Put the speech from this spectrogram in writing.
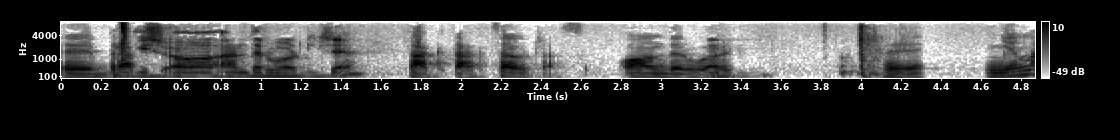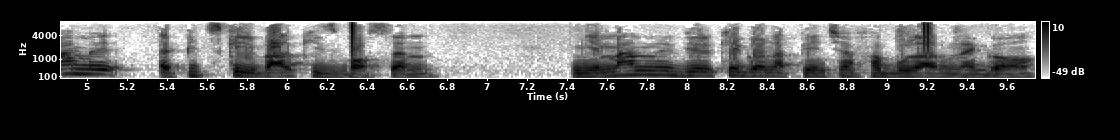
Y, brak... Mówisz o Underworldzie? Tak, tak, cały czas. O Underworld. Mhm. Y, nie mamy epickiej walki z bossem, nie mamy wielkiego napięcia fabularnego.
